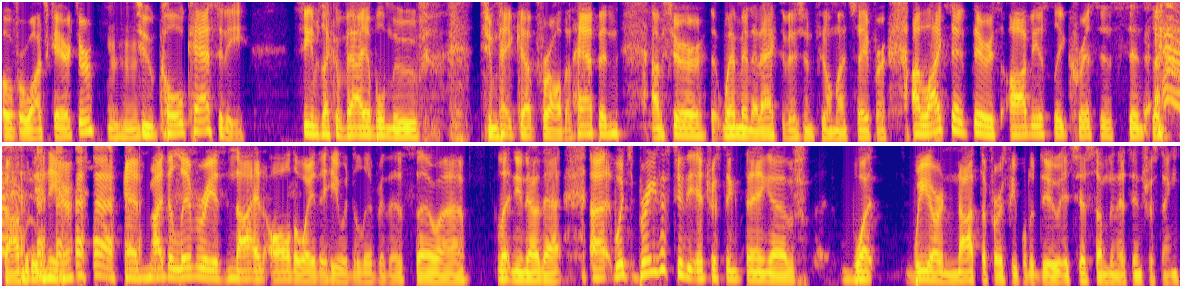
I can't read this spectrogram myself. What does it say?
Overwatch character, Mhm. to Cole Cassidy. Seems like a valuable move to make up for all that happened. I'm sure that women at Activision feel much safer. I like that there's obviously Chris's sense of comedy in here and my delivery is not at all the way that he would deliver this. So, uh, letting you know that. Uh, which brings us to the interesting thing of what we are not the first people to do. It's just something that's interesting.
